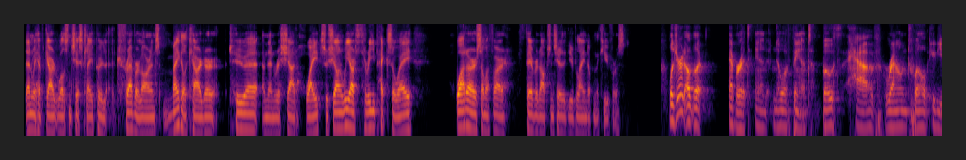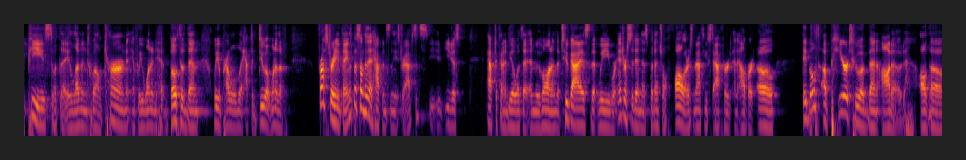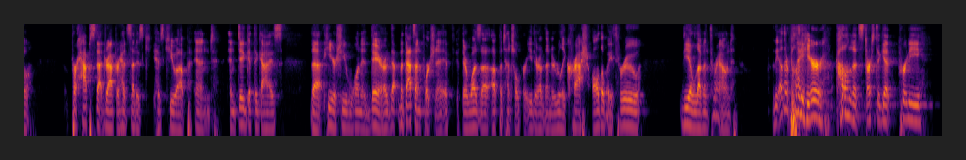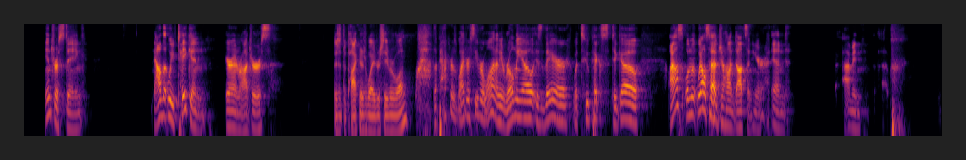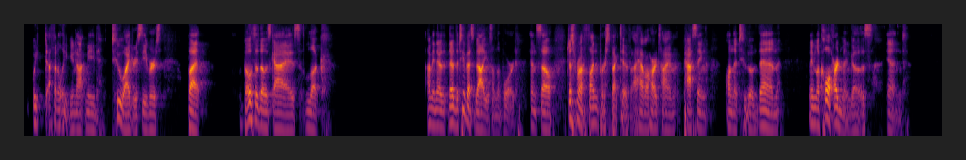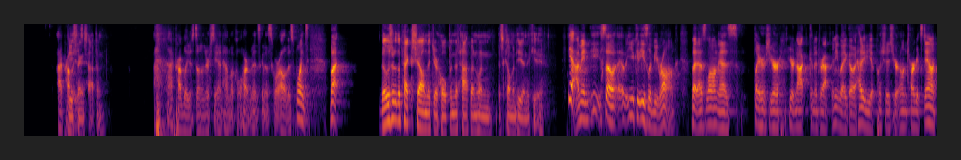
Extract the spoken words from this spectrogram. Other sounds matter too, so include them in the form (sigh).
Then we have Garrett Wilson, Chase Claypool, Trevor Lawrence, Michael Carter, Tua, and then Rachaad White. So, Shawn, we are three picks away. What are some of our favorite options here that you've lined up in the queue for us? Well, Gerald Everett and Noah Fant both have round 12 ADPs. With the 11 12 turn, if we wanted to hit both of them, we would probably have to do it. One of the frustrating things, but something that happens in these drafts, it's you just have to kind of deal with it and move on. And the two guys that we were interested in as potential fallers, Matthew Stafford and Albert O, they both appear to have been autoed, although perhaps that drafter had set his his queue up and and did get the guys that he or she wanted there. That, but that's unfortunate if, if there was a, a potential for either of them to really crash all the way through the 11th round. The other (laughs) play here, Colm that starts to get pretty interesting. Now that we've taken Aaron Rodgers, is it the Packers wide receiver one? Wow, the Packers wide receiver one. I mean, Romeo is there with two picks to go. I also I mean, we also have Jahan Dotson here, and I mean, we definitely do not need two wide receivers, but both of those guys look. I mean, they're they're the two best values on the board, and so just from a fun perspective, I have a hard time passing on the two of them. I mean, Mecole Hardman goes, and I probably These things happen. (laughs) I probably just don't understand how Mecole Hardman is going to score all of his points. But those are the picks, Shawn, that you're hoping that happen when it's coming to you in the queue. Yeah, I mean, so uh, you could easily be wrong, but as long as players you're you're not going to draft anyway go ahead of you, it pushes your own targets down.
